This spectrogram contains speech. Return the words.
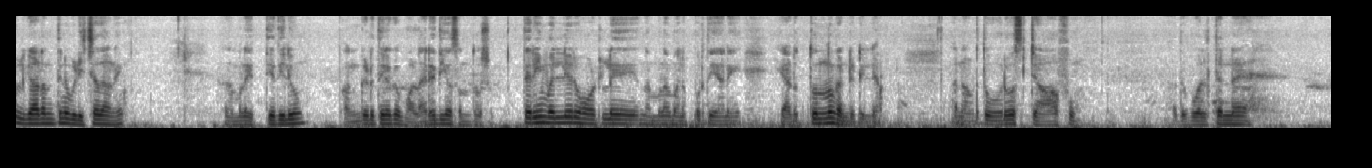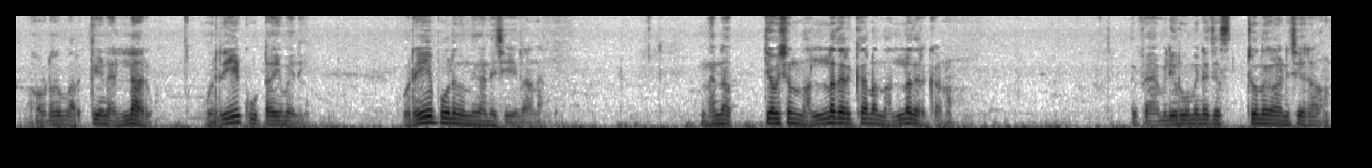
ഉദ്ഘാടനത്തിന് വിളിച്ചതാണ്. നമ്മൾ എത്തിയതിലും പങ്കെടുത്തതിലൊക്കെ വളരെയധികം സന്തോഷം. ഇത്രയും വലിയൊരു ഹോട്ടൽ നമ്മളെ മലപ്പുറത്ത് ഞാൻ ഈ അടുത്തൊന്നും കണ്ടിട്ടില്ല. കാരണം അവിടുത്തെ ഓരോ സ്റ്റാഫും അതുപോലെ തന്നെ അവിടെ വർക്ക് ചെയ്യുന്ന എല്ലാവരും ഒരേ കൂട്ടായ്മയിൽ ഒരേപോലെ നിന്ന് കണ്ട് ചെയ്യുന്നതാണ്. ഇന്ന് അത്യാവശ്യം നല്ല തിരക്കാണ് നല്ല തിരക്കാണ്. ഫാമിലി റൂമിന്റെ ജസ്റ്റ് ഒന്ന് കാണിച്ചു തരാം.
